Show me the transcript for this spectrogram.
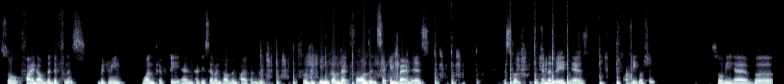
So find out the difference between 150 and 37,500. So the income that falls in second band is this one and the rate is 40%. So we have uh,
